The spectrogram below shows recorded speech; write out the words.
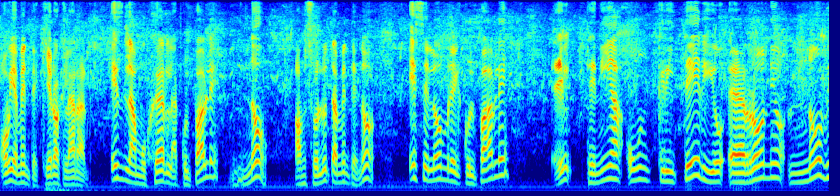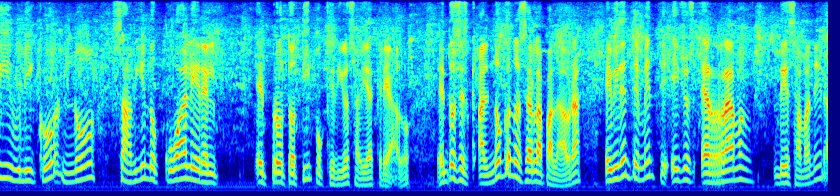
obviamente, quiero aclarar, ¿es la mujer la culpable? No, absolutamente no. ¿Es el hombre el culpable? Él tenía un criterio erróneo, no bíblico, no sabiendo cuál era el, prototipo que Dios había creado. Entonces, al no conocer la palabra, evidentemente ellos erraban de esa manera.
